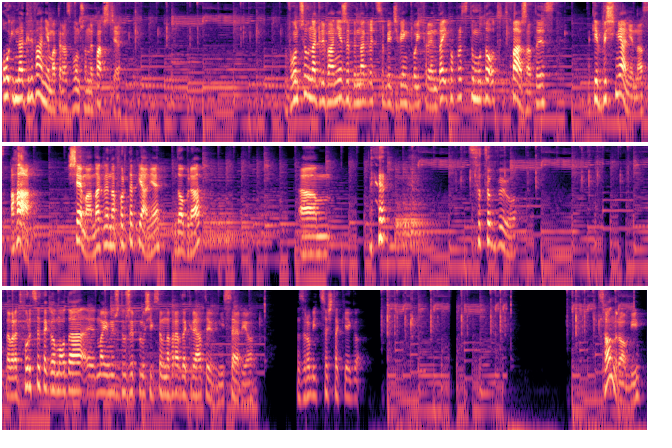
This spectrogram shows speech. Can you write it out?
O, i nagrywanie ma teraz włączone, patrzcie. Włączył nagrywanie, żeby nagrać sobie dźwięk boyfrienda i po prostu mu to odtwarza. To jest takie wyśmianie nas. Aha! Siema, nagle na fortepianie. Dobra. Um... Co to było? Dobra, twórcy tego moda y, mają już duży plusik, są naprawdę kreatywni, serio. Zrobić coś takiego. Co on robi?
